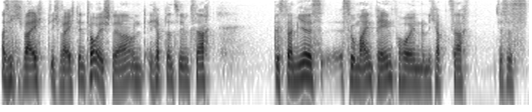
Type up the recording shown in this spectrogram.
also ich war echt, ich war echt enttäuscht, ja. Und ich habe dann zu ihm gesagt, das bei mir ist so mein Painpoint und ich habe gesagt, das ist,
